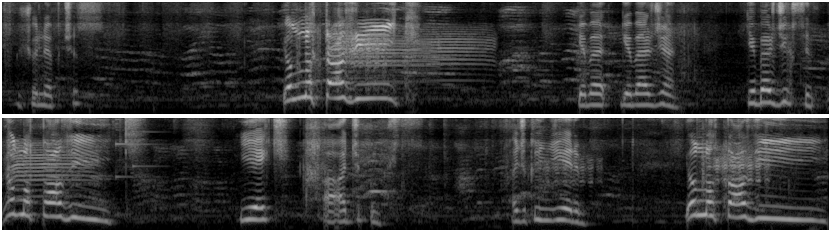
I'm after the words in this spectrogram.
Şimdi şöyle yapacağız. Yallah tazik. Geber, gebereceksin. Gebereceksin. Yallah tazik. Yek. Aa, acıkmamışız. Acıkınca yerim. Yallah tazik.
